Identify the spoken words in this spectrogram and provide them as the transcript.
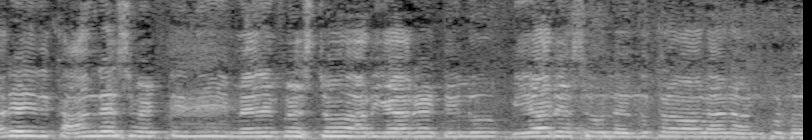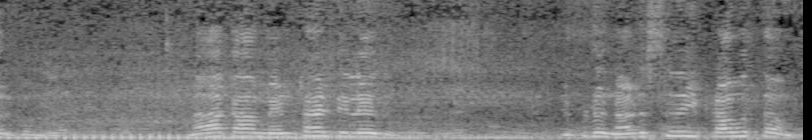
అరే ఇది కాంగ్రెస్ పెట్టింది మేనిఫెస్టో ఆరు గ్యారంటీలు బీఆర్ఎస్ వాళ్ళు ఎందుకు రావాలని అనుకుంటారు కొందరు. నాకు ఆ మెంటాలిటీ లేదు. ఇప్పుడు నడుస్తుంది ఈ ప్రభుత్వం.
